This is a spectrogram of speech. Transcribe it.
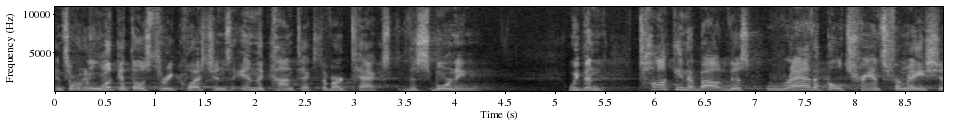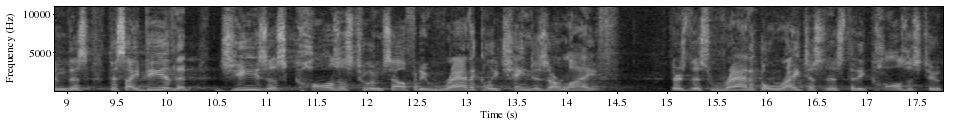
And so we're going to look at those three questions in the context of our text this morning. We've been talking about this radical transformation, this, this idea that Jesus calls us to himself and he radically changes our life. There's this radical righteousness that he calls us to.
